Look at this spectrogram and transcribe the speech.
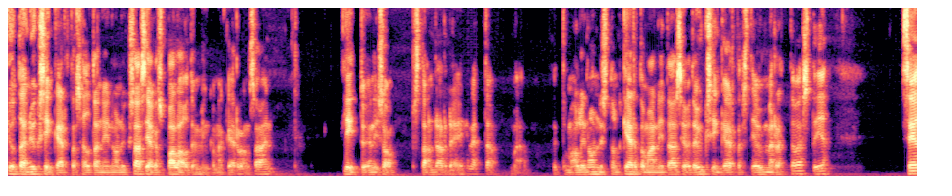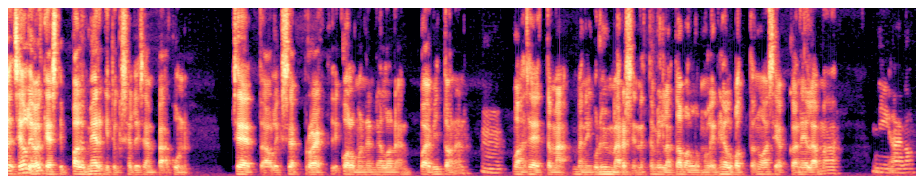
jotain yksinkertaiselta, niin on yksi asiakaspalaute, minkä mä kerran sain liittyen iso standardeihin, että mä että mä olin onnistunut kertomaan niitä asioita yksinkertaisesti ja ymmärrettävästi. Ja se, se oli oikeasti paljon merkityksellisempää kuin se, että oliko se projekti kolmonen, nelonen vai vitonen, mm. vaan se, että mä, mä niin kuin ymmärsin, että millä tavalla mä olin helpottanut asiakkaan elämää. Niin, aivan.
